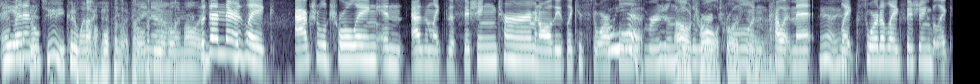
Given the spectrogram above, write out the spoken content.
hey, but yeah, then- Troll 2. You could have went on I a whole thing know. about I Troll 2. Holy moly. But then there's, like, actual trolling in as in like the fishing term and all these like oh, historical Oh, yeah. versions Oh, of the troll, word of course, troll yeah, and yeah. how it meant yeah, yeah. like sort of like fishing but like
